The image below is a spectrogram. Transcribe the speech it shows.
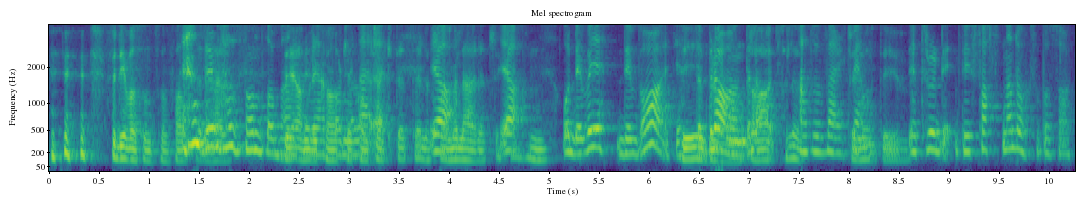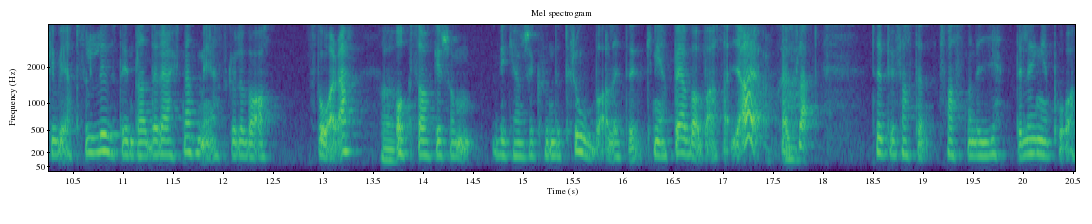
för det var sånt som fanns i det, sånt som fanns det amerikanska det här kontraktet eller Ja, formuläret. Liksom. Ja, Mm. och det var, jätte, det var ett Det jättebra bra. underlag. Ja, absolut. Alltså verkligen. Det ju- Jag tror det, vi fastnade också på saker vi absolut inte hade räknat med skulle vara svåra. Ja. Och saker som vi kanske kunde tro var lite knepiga var bara så här, ja ja, självklart. Typ vi fastnade jättelänge på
